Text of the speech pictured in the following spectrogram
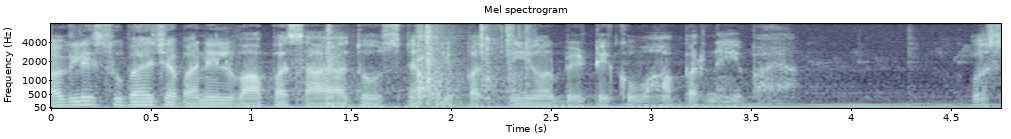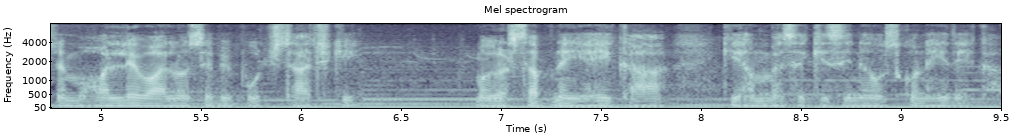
अगली सुबह जब अनिल वापस आया तो उसने अपनी पत्नी और बेटे को वहाँ पर नहीं पाया। उसने मोहल्ले वालों से भी पूछताछ की, मगर सबने यही कहा कि हम में से किसी ने उसको नहीं देखा।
